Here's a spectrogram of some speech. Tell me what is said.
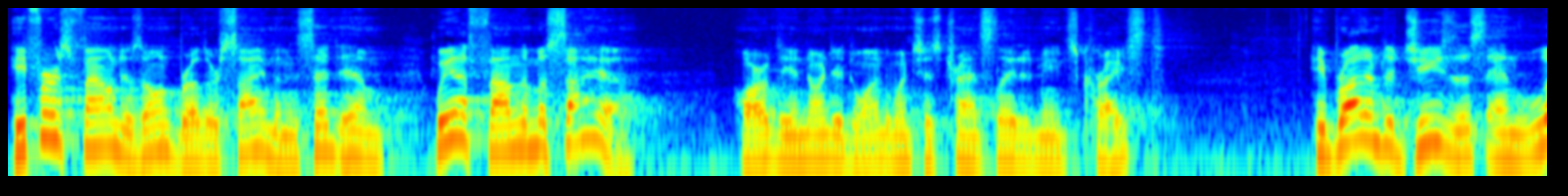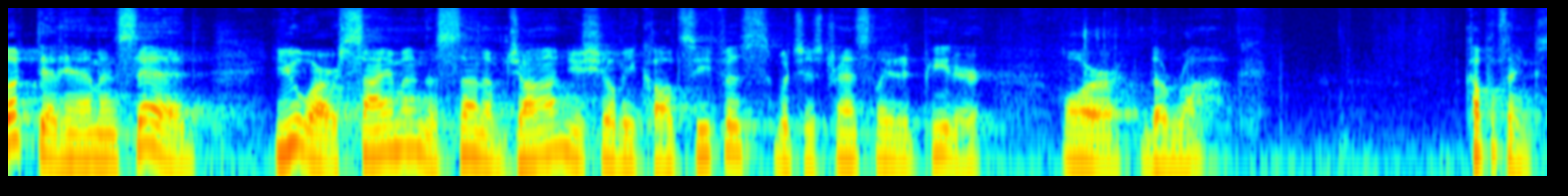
He first found his own brother Simon and said to him, We have found the Messiah, or the anointed one, which is translated means Christ. He brought him to Jesus and looked at him and said, You are Simon, the son of John. You shall be called Cephas, which is translated Peter, or the rock. A couple things.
